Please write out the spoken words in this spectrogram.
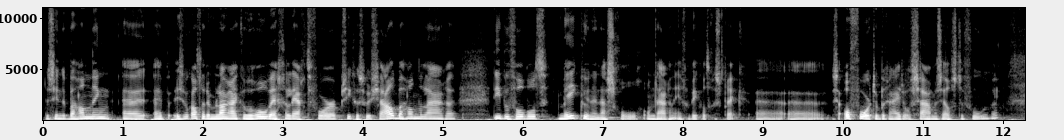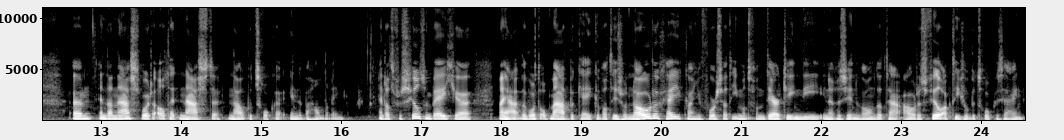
Dus in de behandeling uh, is ook altijd een belangrijke rol weggelegd voor psychosociaal behandelaren, die bijvoorbeeld mee kunnen naar school om daar een ingewikkeld gesprek uh, uh, of voor te bereiden of samen zelfs te voeren. Um, en daarnaast worden altijd naasten nauw betrokken in de behandeling. En dat verschilt een beetje, nou ja, er wordt op maat bekeken wat is er nodig. Hè. Je kan je voorstellen dat iemand van 13 die in een gezin woont, dat daar ouders veel actiever betrokken zijn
